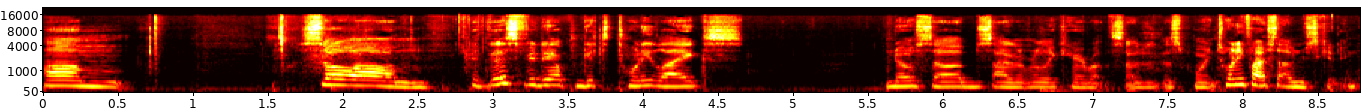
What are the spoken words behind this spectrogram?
Um. So um, if this video can get to 20 likes, no subs. I don't really care about the subs at this point. 25 subs. I'm just kidding.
